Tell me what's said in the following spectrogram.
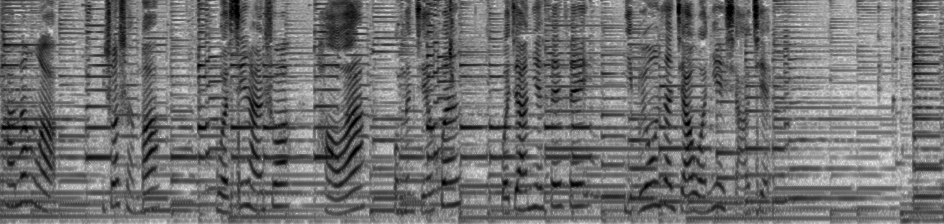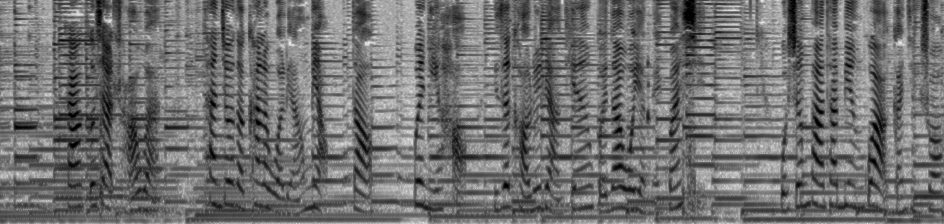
他愣了。你说什么？我欣然说好啊，我们结婚。我叫聂菲菲，你不用再叫我聂小姐。他搁下茶碗，探究地看了我两秒，道：“为你好，你再考虑两天，回答我也没关系。”我生怕他变卦，赶紧说：“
